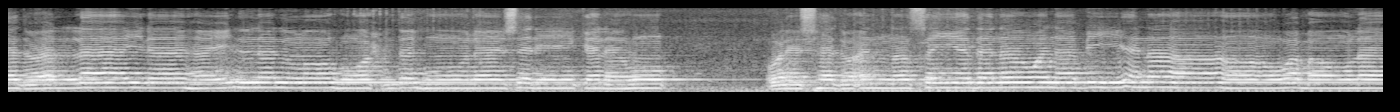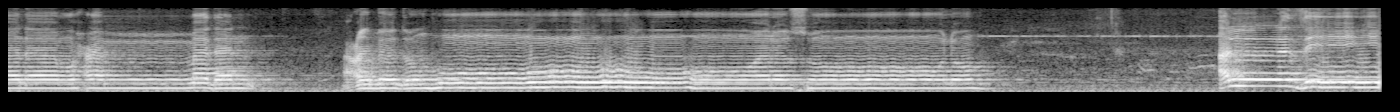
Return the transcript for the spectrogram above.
ونشهد أن لا إله إلا الله وحده لا شريك له ونشهد أن سيدنا ونبينا ومولانا محمدا عبده ورسوله. الذي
